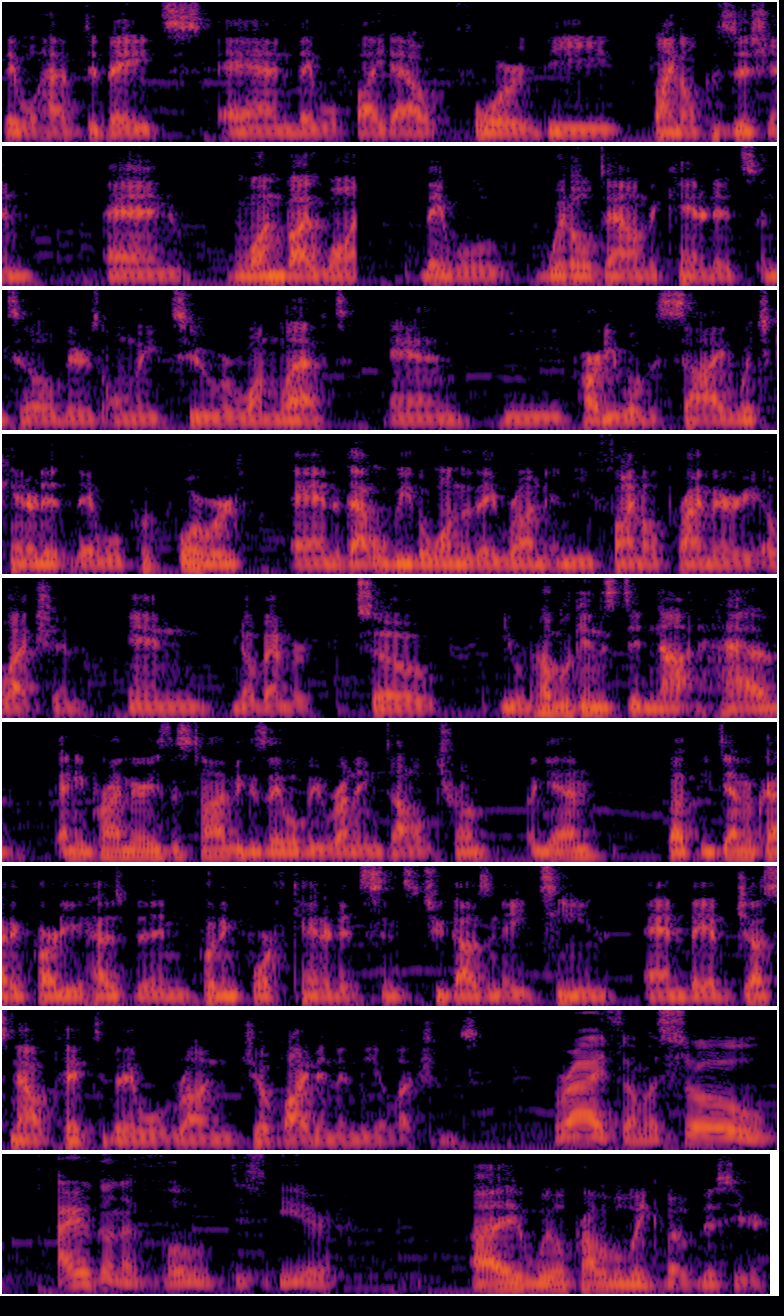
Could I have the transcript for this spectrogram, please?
they will have debates and they will fight out for the final position. And one by one, they will whittle down the candidates until there's only two or one left. And the party will decide which candidate they will put forward. And that will be the one that they run in the final primary election in November. So the Republicans did not have any primaries this time because they will be running Donald Trump again. but the Democratic Party has been putting forth candidates since 2018, and they have just now picked they will run Joe Biden in the elections. Right, Thomas. So, are you gonna vote this year? I will probably vote this year.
